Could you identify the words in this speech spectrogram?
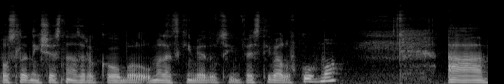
posledných 16 rokov bol umeleckým vedúcim festivalu v Kuhmo. A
